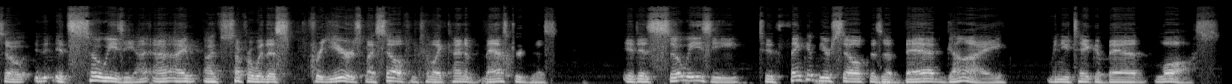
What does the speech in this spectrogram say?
So it, it's so easy. I, I, I've suffered with this for years myself until I kind of mastered this. It is so easy to think of yourself as a bad guy when you take a bad loss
